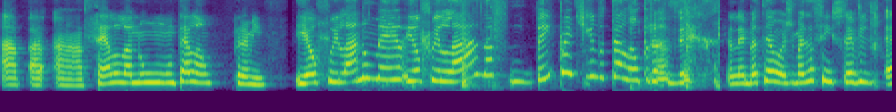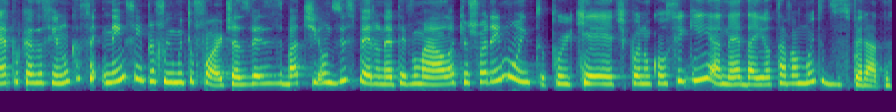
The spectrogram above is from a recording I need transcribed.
a, a, a célula num telão pra mim. E eu fui lá no meio, e eu fui lá na- bem pertinho do telão pra ver. Eu lembro até hoje, mas assim, teve épocas assim, eu nunca nem sempre eu fui muito forte. Às vezes batia um desespero, né? Teve uma aula que eu chorei muito, porque, tipo, eu não conseguia, né? Daí eu tava muito desesperada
